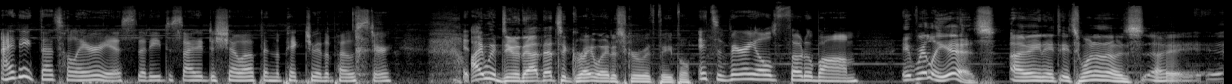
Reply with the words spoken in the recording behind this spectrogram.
I think that's hilarious that he decided to show up in the picture of the poster. I would do that. That's a great way to screw with people. It's a very old photo bomb. It really is. I mean, it, it's one of those. Uh,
